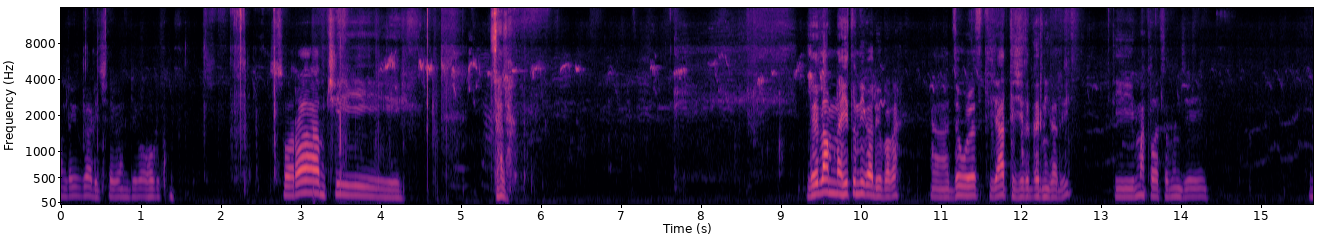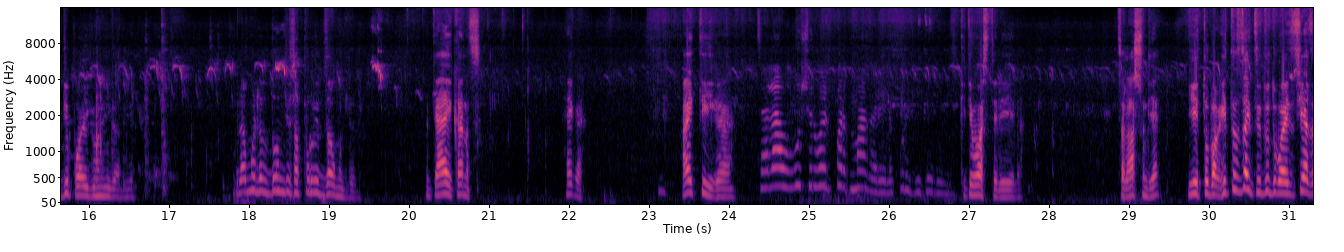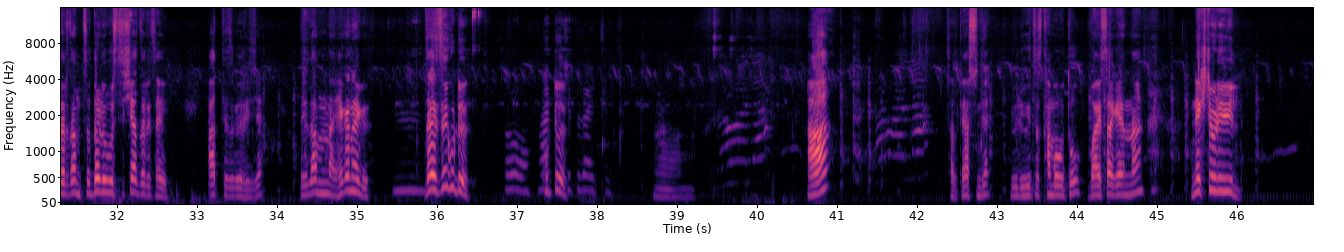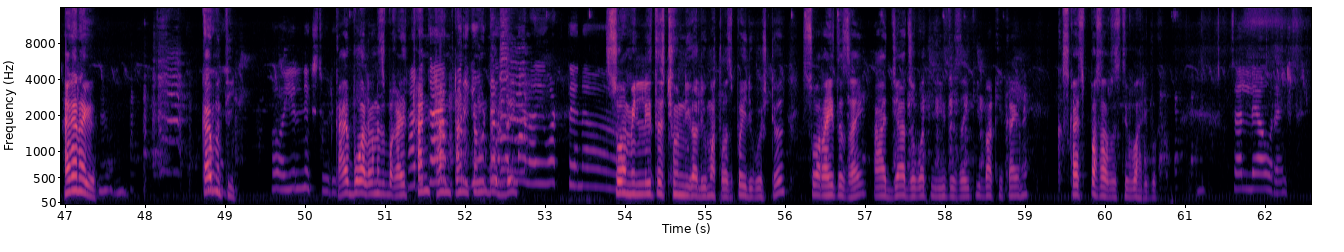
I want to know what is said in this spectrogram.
लगेच गाडी चावी देवा हुडकून स्वरा आमची. चला. लय लांब नाही इथं निघाली बघा. अं, जवळच तिच्या आत्याची इथं घर निघाली ती महत्वाचं म्हणजे दिपाळी घेऊन निघाली तिला म्हटलं दोन दिवसापूर्वीच जाऊ म्हटलं. पण ते ऐकानच. आहे का? ऐकते का? चला उशीर होईल परत माघारीला किती वाजते रे यायला? चला असून द्या. येतो बघा इथंच जायचं दुधबाईचं शेजारच आमचं दडवस्ती शेजारीच आहे. आत्याचं घरीच्या लय लांब नाही हे का नाही ग? हम्म. जायचंय कुठं? हो कुठं? हा. हा? चालते असून द्या. व्हिडिओ इथंच थांबवतो. बाय सगळ्यांना. नेक्स्ट व्हिडिओ येईल. है का नाही ग? हम्म. काय म्हणती? हो येईल नेक्स्ट व्हिडिओ काय बोलानच बघा. ठण ठण ठण ठण बोलले मला ना स्वामींनी इथंच ठेवून निघाली महत्वाचं पहिली गोष्ट. स्वरा इथंच आहे आजी आजोबा ती इथंच आहे ती बाकी काय नाही. कसं कायच पसार असते भारी बघ. चाललंय आवरायचं.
